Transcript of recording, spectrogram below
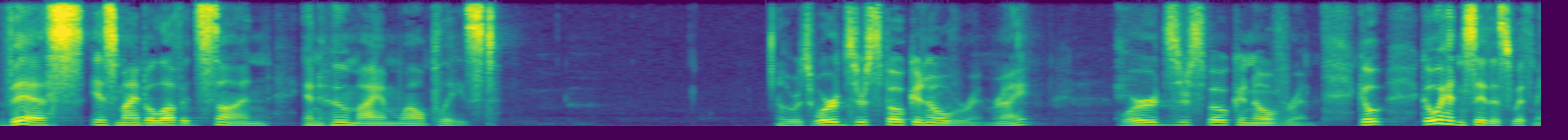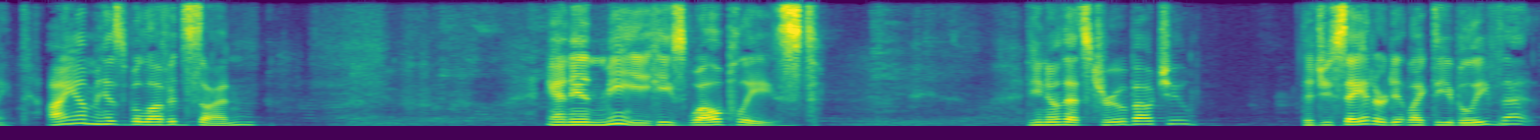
this is my beloved Son, in whom I am well pleased. In other words, words are spoken over him, right? Words are spoken over him. Go, go ahead and say this with me. I am his beloved Son, and in me he's well pleased. Do you know that's true about you? Did you say it, or did, like, do you believe that?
